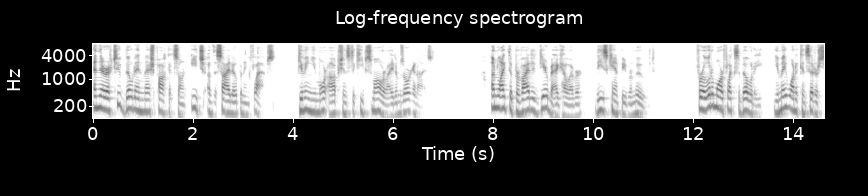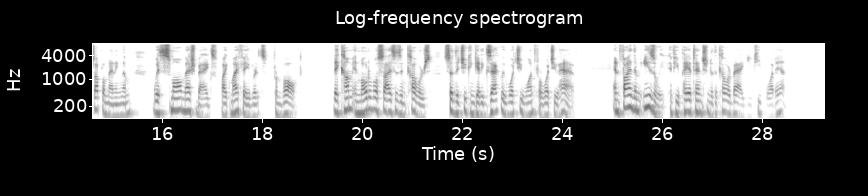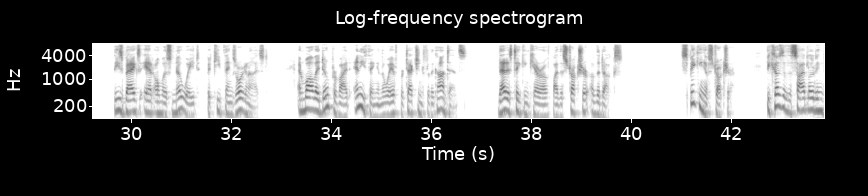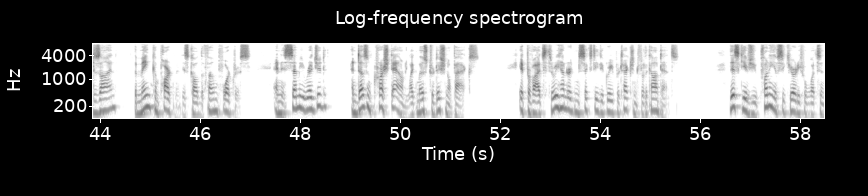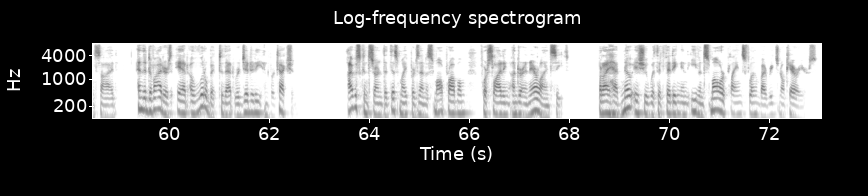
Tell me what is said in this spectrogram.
And there are two built in mesh pockets on each of the side opening flaps, giving you more options to keep smaller items organized. Unlike the provided gear bag, however, these can't be removed. For a little more flexibility, you may want to consider supplementing them with small mesh bags like my favorites from Vaultz. They come in multiple sizes and colors so that you can get exactly what you want for what you have, and find them easily if you pay attention to the color bag you keep what in. These bags add almost no weight but keep things organized. And while they don't provide anything in the way of protection for the contents, that is taken care of by the structure of the Dux. Speaking of structure, because of the side loading design, the main compartment is called the foam fortress and is semi rigid and doesn't crush down like most traditional packs. It provides 360 degree protection for the contents. This gives you plenty of security for what's inside, and the dividers add a little bit to that rigidity and protection. I was concerned that this might present a small problem for sliding under an airline seat, but I had no issue with it fitting in even smaller planes flown by regional carriers.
